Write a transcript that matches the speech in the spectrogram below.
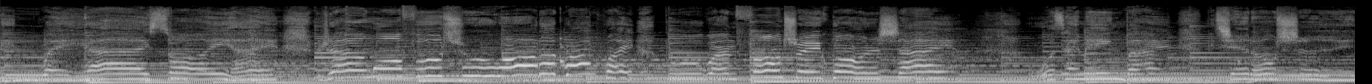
因为爱，所以爱，让我付出我的关怀，不管风吹或日晒，我才明白，一切都是因。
